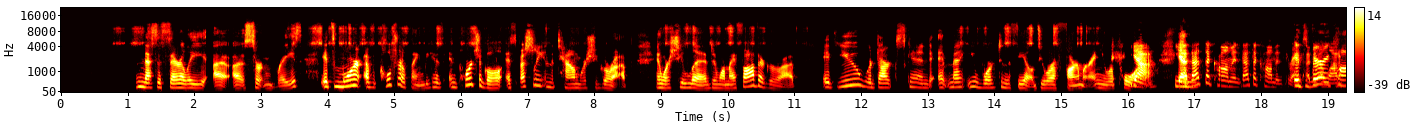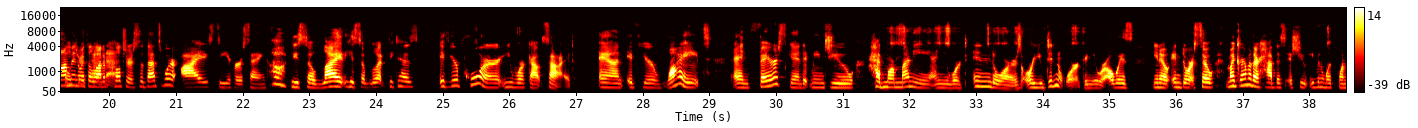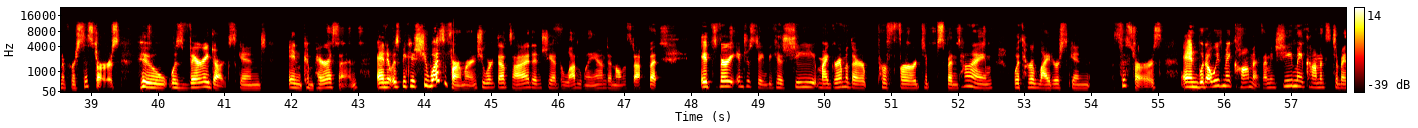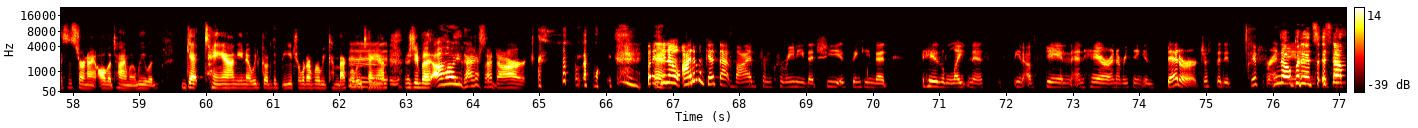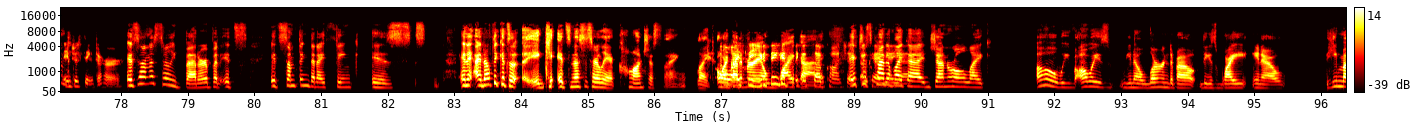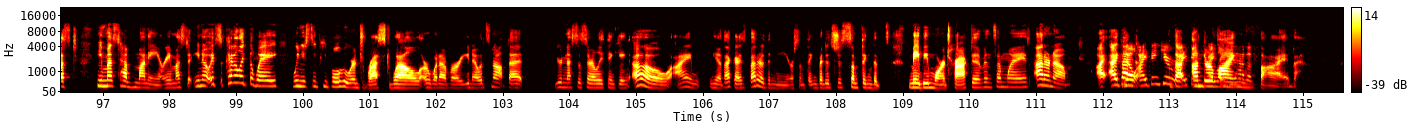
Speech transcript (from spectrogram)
necessarily a, a certain race. It's more of a cultural thing because in Portugal, especially in the town where she grew up and where she lived and where my father grew up, if you were dark skinned, it meant you worked in the fields. You were a farmer and you were poor. Yeah, yeah, And- that's a common that's a common thread. It's I very common with a lot of that. cultures. So that's where I see her saying, oh, he's so light, he's so blue. Because if you're poor, you work outside. And if you're white and fair skinned, it means you had more money and you worked indoors or you didn't work and you were always, you know, indoors. So my grandmother had this issue even with one of her sisters who was very dark skinned in comparison. And it was because she was a farmer and she worked outside and she had a lot of land and all this stuff. But it's very interesting because she, my grandmother, preferred to spend time with her lighter skinned sisters and would always make comments. I mean, she made comments to my sister and I all the time when we would get tan. You know, we'd go to the beach or whatever, we'd come back really tan. Mm. And she'd be like, Oh, you guys are so dark. And like- But you know, I don't get that vibe from Karine that she is thinking that his lightness, you know, of skin and hair and everything is better, just that it's different. No, but it's- it's not- interesting to her. it's not necessarily better, but it's it's something that I think is, and I don't think it's a it, it's necessarily a conscious thing. Like, oh, I oh, got to see. marry You a think white it's like guy. a subconscious. it's just Okay, kind of like yeah. a general like, oh, we've always you know learned about these white you know he must he must have money or he must you know it's kind of like the way when you see people who are dressed well or whatever you know it's not that you're necessarily thinking oh i'm you know that guy's better than me or something but it's just something that's maybe more attractive in some ways i don't know i i got no, I think you're that I think, underlying you have vibe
